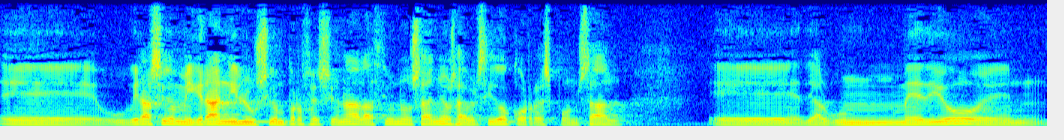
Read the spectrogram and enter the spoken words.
eh, hubiera sido mi gran ilusión profesional hace unos años haber sido corresponsal eh, de algún medio en,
